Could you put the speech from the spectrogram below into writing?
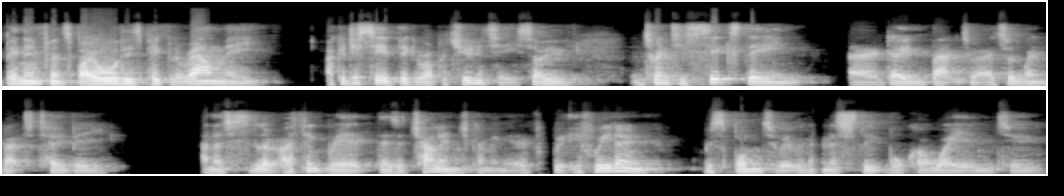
being influenced by all these people around me. I could just see a bigger opportunity. So in 2016, uh, going back to it, I sort of went back to Toby and I just said, look, I think we're there's a challenge coming. If we, if we don't respond to it, we're going to sleepwalk our way into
